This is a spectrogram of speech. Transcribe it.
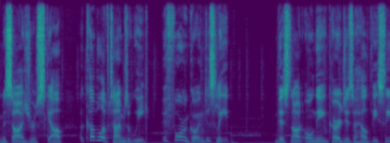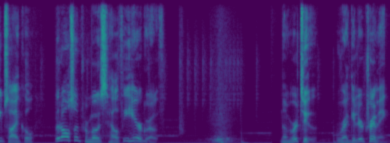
Massage your scalp a couple of times a week before going to sleep. This not only encourages a healthy sleep cycle, but also promotes healthy hair growth. Number 2. Regular trimming.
